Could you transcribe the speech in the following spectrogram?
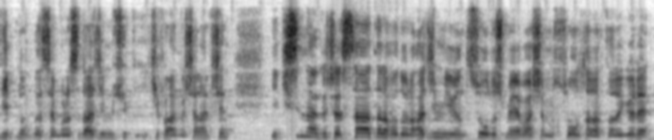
dip noktası burası da hacim düşük. iki farklı çanak için. İkisinin arkadaşlar sağ tarafa doğru hacim yığıntısı oluşmaya başlamış sol taraflara göre.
